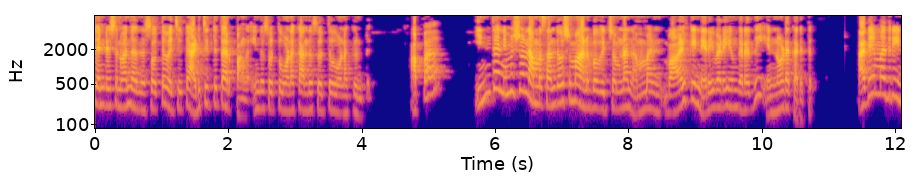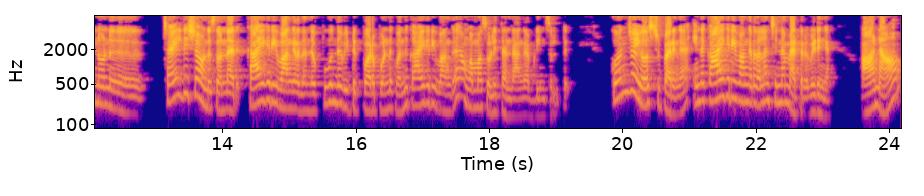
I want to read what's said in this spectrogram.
ஜென்ரேஷன் வந்து அந்த சொத்தை வச்சுக்கிட்டு அடிச்சுக்கிட்டு தான் இருப்பாங்க. இந்த சொத்து உனக்கு அந்த சொத்து உனக்குன்ட்டு. அப்ப இந்த நிமிஷம் நம்ம சந்தோஷமா அனுபவிச்சோம்னா நம்ம வாழ்க்கை நிறைவடையுங்கிறது என்னோட கருத்து. அதே மாதிரி இன்னொன்னு சைல்டிஷா ஒண்ணு சொன்னாரு. காய்கறி வாங்குறது அந்த பூந்த வீட்டுக்கு போற பொண்ணுக்கு வந்து காய்கறி வாங்க அவங்க அம்மா சொல்லி தந்தாங்க அப்படின்னு சொல்லிட்டு. கொஞ்சம் யோசிச்சு பாருங்க. இந்த காய்கறி வாங்குறதெல்லாம் சின்ன மேட்டர் விடுங்க. ஆனா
